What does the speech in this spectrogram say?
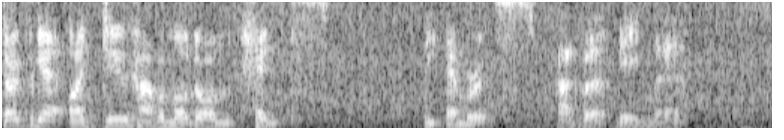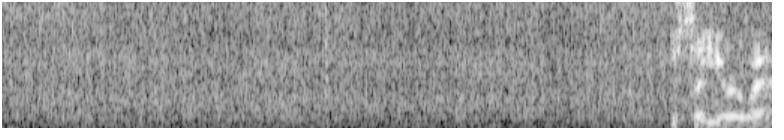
Don't forget, I do have a mod on, hence the Emirates advert being there. Just so you're aware.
